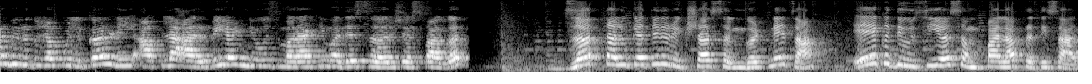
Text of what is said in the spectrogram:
नमस्कार मी ऋतुजा कुलकर्णी. आपल्या आरबीएन न्यूज मराठीमध्ये सहर्ष स्वागत. जत तालुक्यातील रिक्षा संघटनेचा एक दिवसीय संपाला प्रतिसाद.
